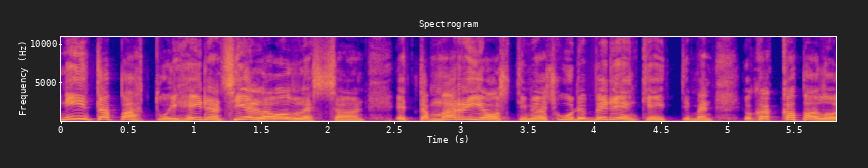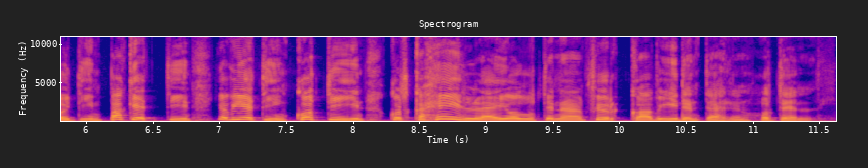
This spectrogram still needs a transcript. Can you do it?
Niin tapahtui heidän siellä ollessaan, että Maria osti myös uuden vedenkeittimen, joka kapaloitiin pakettiin ja vietiin kotiin, koska heillä ei ollut enää fyrkkaa viiden tähden hotelliin.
